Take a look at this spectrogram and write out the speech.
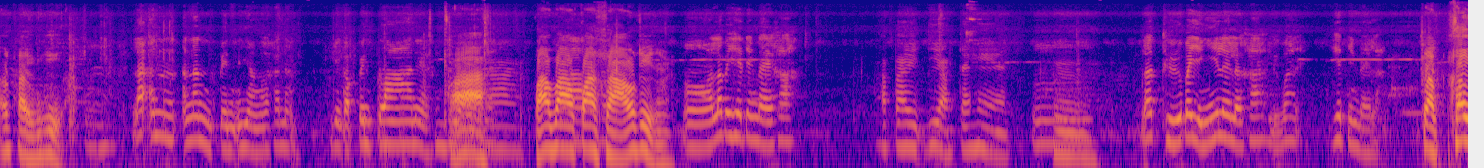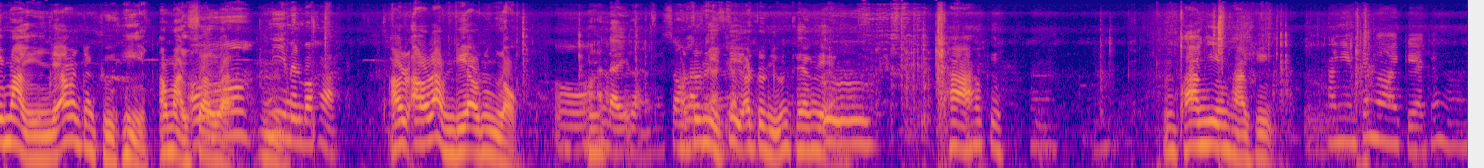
เอาใจมันสิและอันนั้นอันนั้นเป็นอหย่างละคะนั่นอย่างกับเป็นปลาเนี่ยปลาปลาบ่าวปลาสาวสินะอ๋อแล้วไปเฮ็ดยังไงคะเอาไปเหยียบจะแห่อืมอืมแล้วถือไปอย่างนี้เลยเหรอคะหรือว่าเฮ็ดยังไงล่ะจับใส่ใหม่แล้วมันจังคือหีดเอาใหม่ใส่ไว้อ๋อมนี่แมันบ่ค่ะเอาเอาลำเดียวหนึ่งหรอกอ๋ออันใดล่ะสองเอาลำตัวนี้อัสิเอาตัวนี้มันแข็งเนี่ยอืมพาเขาสิอืมพาเงียมหาสิ ทางเงินจะงอยแก่จะงอย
